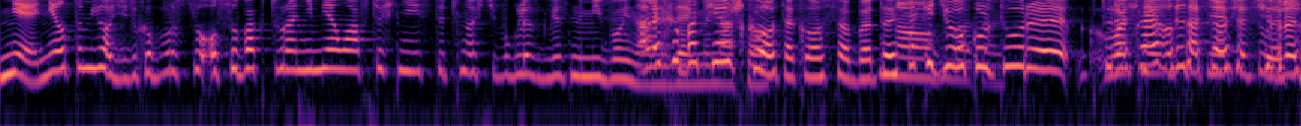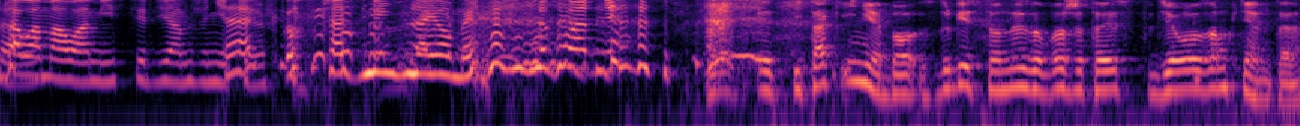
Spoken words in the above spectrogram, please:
nie, nie o to mi chodzi, tylko po prostu osoba, która nie miała wcześniej styczności w ogóle z Gwiezdnymi Wojnami. Ale chyba ciężko o taką osobę. To jest No, takie dzieło tak. kultury, które Właśnie każdy ostatnio coś się słyszał. załamałam i stwierdziłam, że nie Tak? ciężko. Czas zmienić znajomych. Dokładnie. Ale y, i tak i nie, bo z drugiej strony zauważ, że to jest dzieło zamknięte.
